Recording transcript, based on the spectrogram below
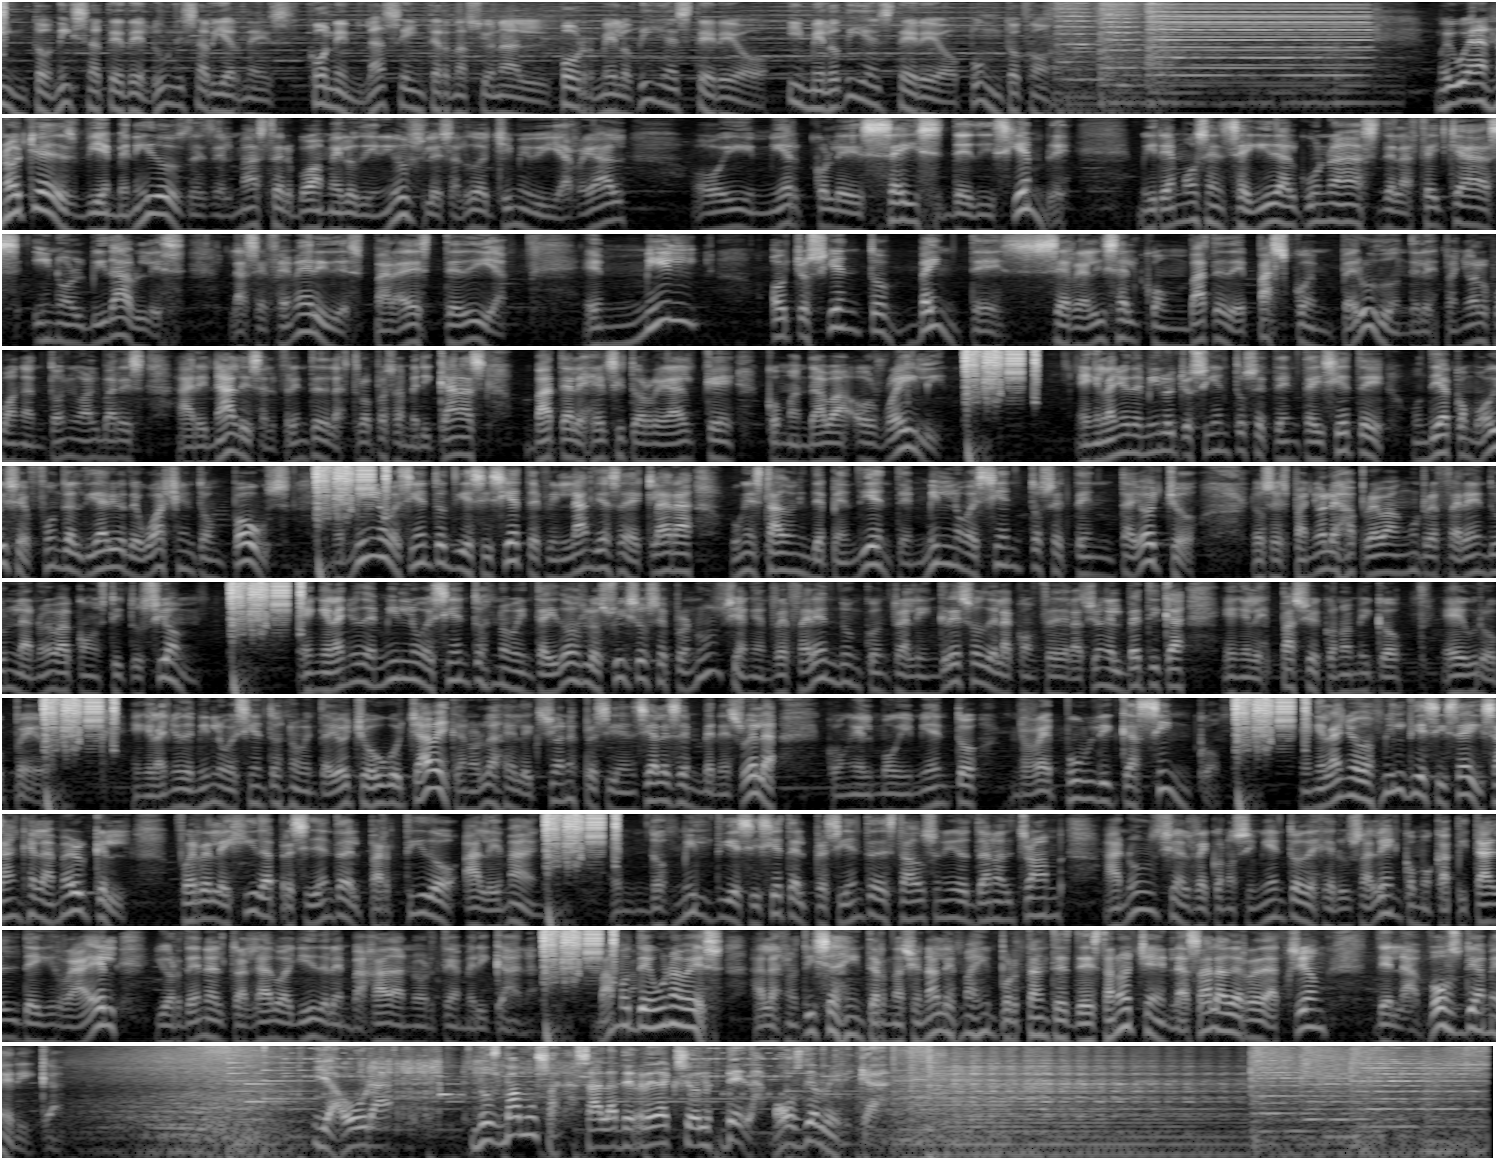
Sintonízate de lunes a viernes con enlace internacional por Melodía Estéreo y melodíaestéreo.com. Muy buenas noches, bienvenidos desde el Master Boa Melody News. Les saluda Jimmy Villarreal, hoy miércoles 6 de diciembre. Miremos enseguida algunas de las fechas inolvidables, las efemérides para este día. En mil 820 se realiza el combate de Pasco en Perú, donde el español Juan Antonio Álvarez Arenales, al frente de las tropas americanas, bate al ejército real que comandaba O'Reilly. En el año de 1877, un día como hoy, se funda el diario The Washington Post. En 1917, Finlandia se declara un Estado independiente. En 1978, los españoles aprueban un referéndum, la nueva constitución. En el año de 1992 los suizos se pronuncian en referéndum contra el ingreso de la Confederación Helvética en el espacio económico europeo. En el año de 1998 Hugo Chávez ganó las elecciones presidenciales en Venezuela con el movimiento República 5. En el año 2016 Angela Merkel fue reelegida presidenta del partido alemán. En 2017, el presidente de Estados Unidos, Donald Trump, anuncia el reconocimiento de Jerusalén como capital de Israel y ordena el traslado allí de la embajada norteamericana. Vamos de una vez a las noticias internacionales más importantes de esta noche en la sala de redacción de La Voz de América. Y ahora nos vamos a la sala de redacción de La Voz de América.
